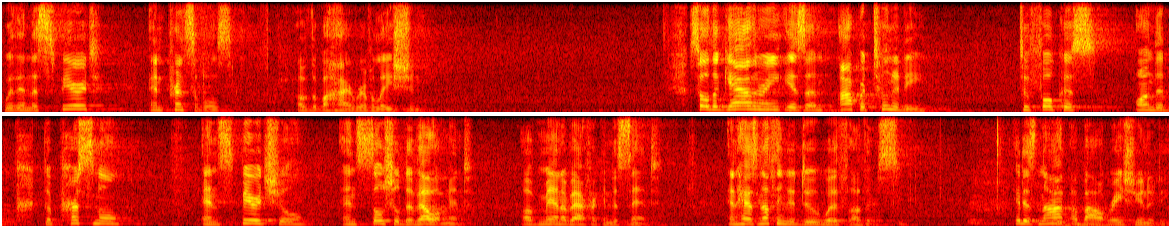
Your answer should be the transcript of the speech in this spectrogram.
within the spirit and principles of the Baha'i revelation. So the gathering is an opportunity to focus on the, the personal and spiritual and social development of men of African descent and has nothing to do with others. It is not about race unity.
